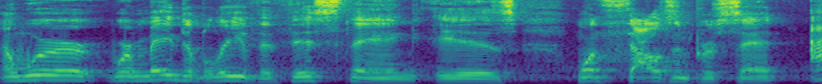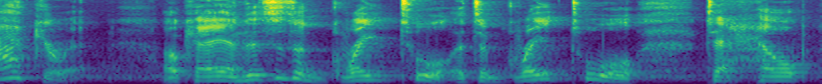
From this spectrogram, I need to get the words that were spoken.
And we're, we're made to believe that this thing is 1000% accurate, okay? And this is a great tool. It's a great tool to help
